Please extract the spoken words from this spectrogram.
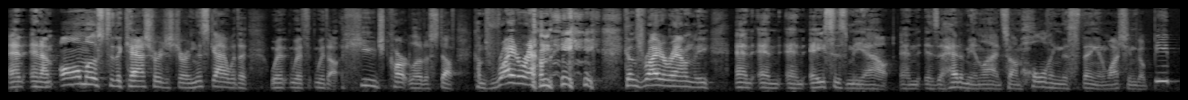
and, and I'm almost to the cash register, and this guy with a, with, with, with a huge cartload of stuff comes right around me, comes right around me, and, and, and aces me out, and is ahead of me in line. So I'm holding this thing and watching him go beep,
